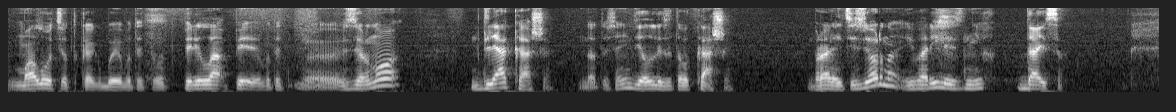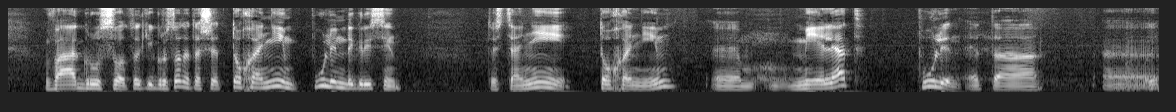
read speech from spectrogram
молотят как бы вот это вот, перела... пе- вот это, э, зерно для каши. Да, то есть они делали из этого каши. Брали эти зерна и варили из них дайса. Ваагрусот. Кто такие грусот? Это же тоханим пулин дегресин. То есть они тоханим эм, мелят. Пулин это э,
